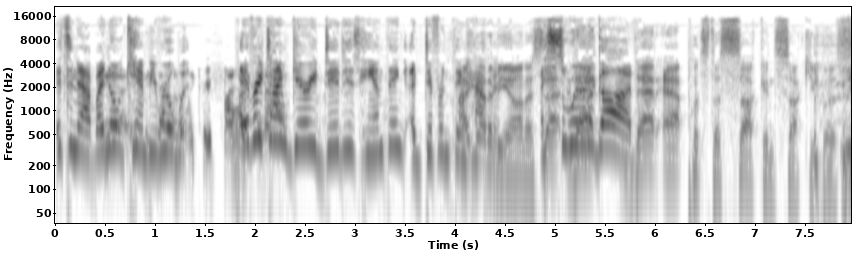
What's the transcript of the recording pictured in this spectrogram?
It's an app. I know Yeah, it can't it be real, but definitely creeps my husband every time out. Gary did his hand thing, a different thing I gotta be honest. I that- swear that- to God. that app puts the suck in succubus.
